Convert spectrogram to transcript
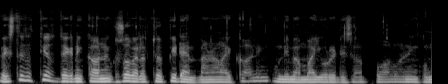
Eikö tätä tietotekniikkaa on niin kuin sovellettu jo pidempään aikaa niin kuin nimenomaan juridisella puolella, niin kuin,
